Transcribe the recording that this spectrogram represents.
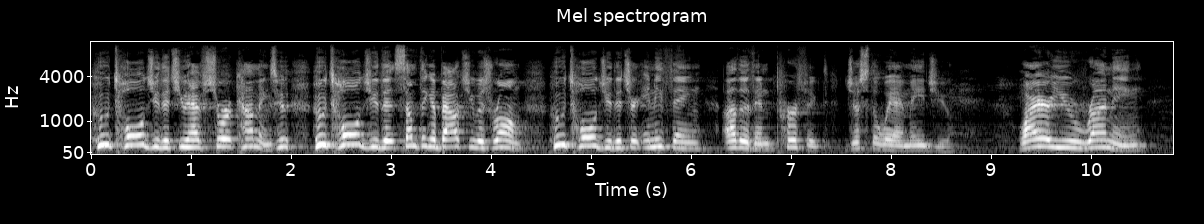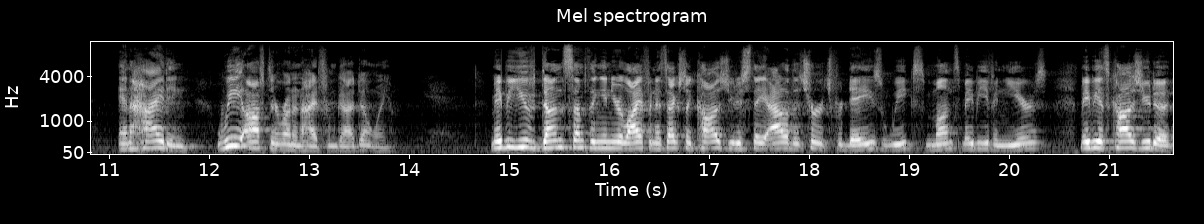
Who told you that you have shortcomings? Who, who told you that something about you is wrong? Who told you that you're anything other than perfect, just the way I made you? Why are you running and hiding? We often run and hide from God, don't we? Maybe you've done something in your life and it's actually caused you to stay out of the church for days, weeks, months, maybe even years. Maybe it's caused you to,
